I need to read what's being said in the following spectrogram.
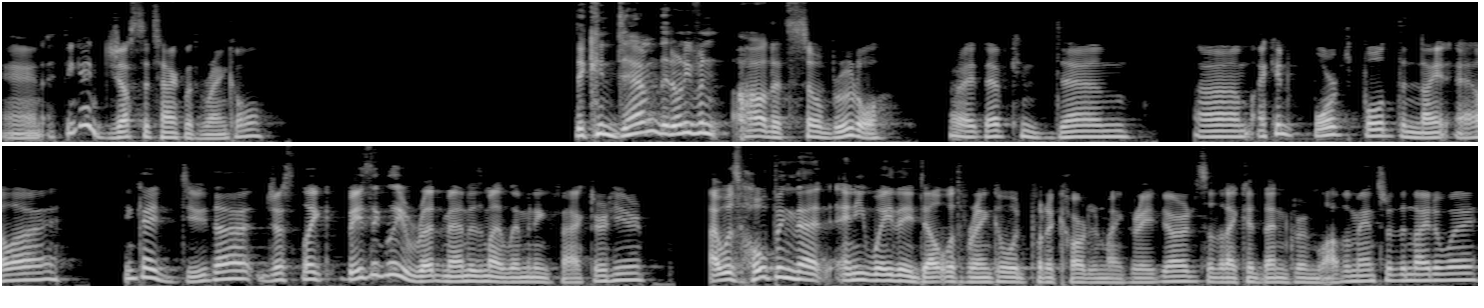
And I think I just attack with Rankle. They condemn, they don't even, oh, that's so brutal. All right, they have condemn. Um, I can fork bolt the knight ally. I think I do that. Just like, basically red mana is my limiting factor here. I was hoping that any way they dealt with Rankle would put a card in my graveyard so that I could then Grim Lavamancer the night away.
